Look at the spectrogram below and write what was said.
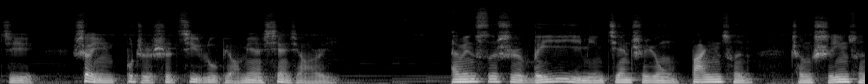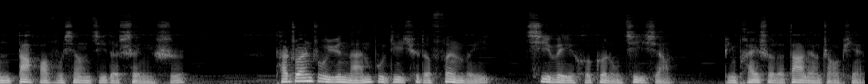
即摄影不只是记录表面现象而已。埃文斯是唯一一名坚持用八英寸乘十英寸大画幅相机的摄影师，他专注于南部地区的氛围。气味和各种迹象，并拍摄了大量照片。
